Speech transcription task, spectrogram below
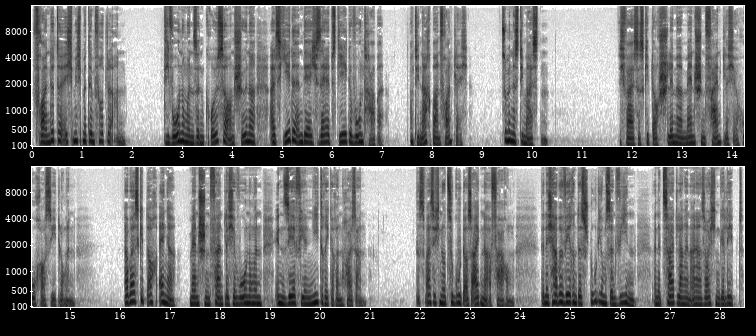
freundete ich mich mit dem Viertel an. Die Wohnungen sind größer und schöner als jede, in der ich selbst je gewohnt habe. Und die Nachbarn freundlich. Zumindest die meisten. Ich weiß, es gibt auch schlimme, menschenfeindliche Hochhaussiedlungen. Aber es gibt auch enge, menschenfeindliche Wohnungen in sehr viel niedrigeren Häusern. Das weiß ich nur zu gut aus eigener Erfahrung, denn ich habe während des Studiums in Wien eine Zeit lang in einer solchen gelebt.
